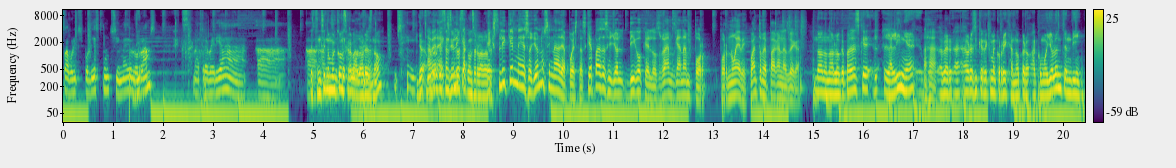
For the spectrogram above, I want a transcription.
favoritos por 10 puntos y medio los Rams, me atrevería a, a- a- Están a siendo muy conservadores, ¿no? Sí. Yo, yo creo que están siendo hasta conservadores. Explíquenme eso. Yo no sé nada de apuestas. ¿Qué pasa si yo digo que los Rams ganan por, por 9? ¿Cuánto me pagan Las Vegas? No, no, no. Lo que pasa es que la, la línea, Ajá. a ver, a- ahora sí que Rick me corrija, ¿no? Pero a como yo lo entendí,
